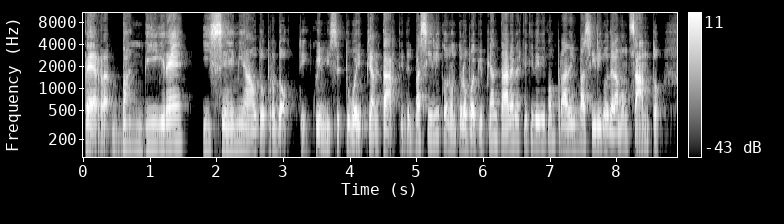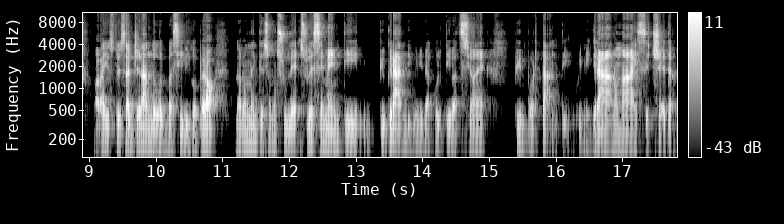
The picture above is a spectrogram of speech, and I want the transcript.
per bandire i semi autoprodotti. Quindi se tu vuoi piantarti del basilico non te lo puoi più piantare perché ti devi comprare il basilico della Monsanto. Ora io sto esagerando col basilico, però normalmente sono sulle, sulle sementi più grandi, quindi da coltivazione più importanti, quindi grano, mais, eccetera.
